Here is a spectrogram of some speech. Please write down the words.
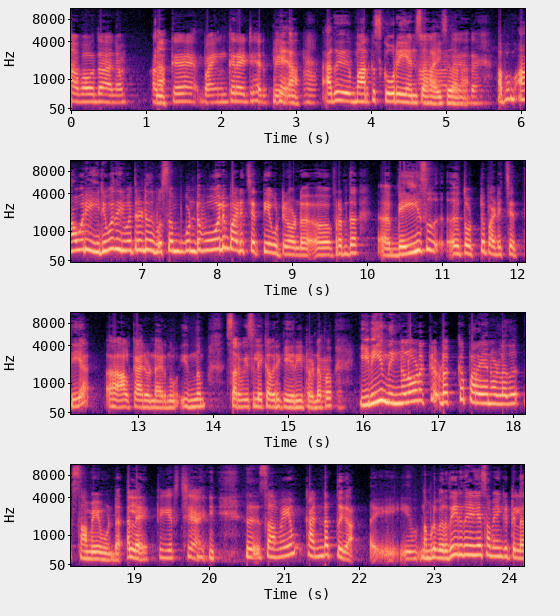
നവോത്ഥാനം. അതൊക്കെ ഭയങ്കരമായിട്ട് ഹെൽപ്പ് അത് മാർക്ക് സ്കോർ ചെയ്യാൻ സഹായിച്ചതാണ്. അപ്പം ആ ഒരു ഇരുപത് ഇരുപത്തിരണ്ട് ദിവസം കൊണ്ട് പോലും പഠിച്ചെത്തിയ കുട്ടികളുണ്ട്. ഫ്രം ദ ബേസ് തൊട്ട് പഠിച്ചെത്തിയ ആൾക്കാരുണ്ടായിരുന്നു. ഇന്നും സർവീസിലേക്ക് അവർ കയറിയിട്ടുണ്ട് അപ്പം ഇനിയും നിങ്ങളോടൊക്കെ പറയാനുള്ളത് സമയമുണ്ട് അല്ലേ? തീർച്ചയായും. സമയം കണ്ടെത്തുക. നമ്മൾ വെറുതെ ഇരുന്ന് കഴിഞ്ഞാൽ സമയം കിട്ടില്ല.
